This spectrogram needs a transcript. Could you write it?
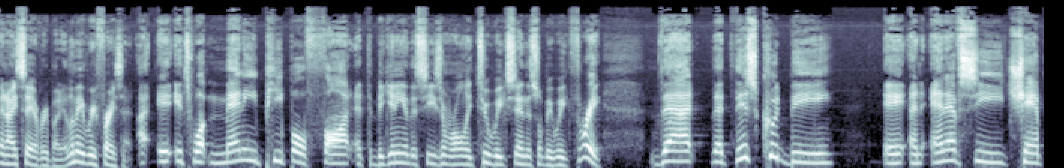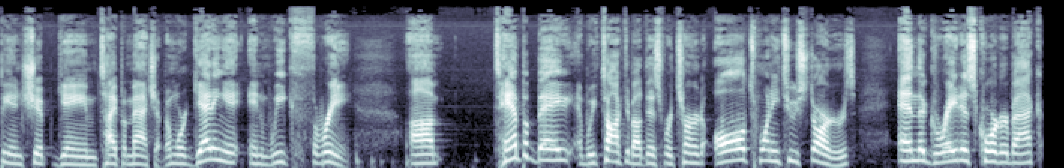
and I say everybody. Let me rephrase that. I- it- It's what many people thought at the beginning of the season. We're only two weeks in. This will be week three. That that this could be a, an NFC Championship game type of matchup, and we're getting it in week three. Um, Tampa Bay, and we've talked about this, returned all 22 starters and the greatest quarterback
